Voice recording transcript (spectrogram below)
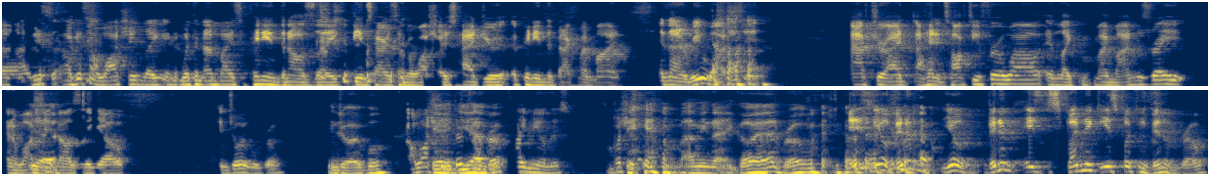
uh, I guess I guess I'll watch it like in, with an unbiased opinion. Then I was like, the entire time I watched, it, I just had your opinion in the back of my mind, and then I rewatched it after I I hadn't talked to you for a while, and like my mind was right, and I watched Yeah. it, and I was like, yo, enjoyable, bro. Enjoyable. I watched Okay, it the do third you time, have- bro. Fight me on this. Watch it. Damn, I mean, uh, go ahead, bro. It's, yo, Venom, yo, Venom is Sputnik is fucking Venom, bro.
